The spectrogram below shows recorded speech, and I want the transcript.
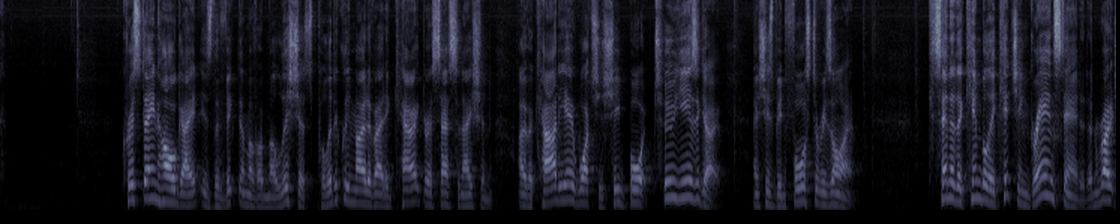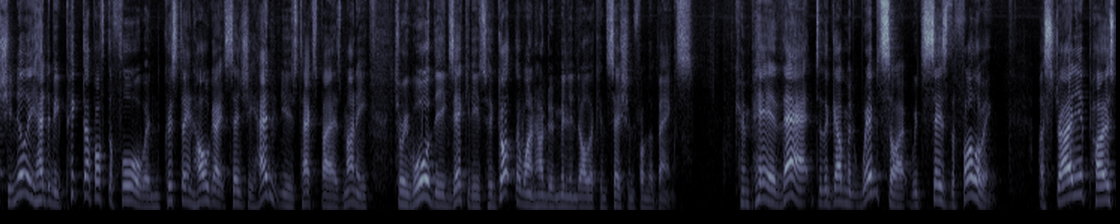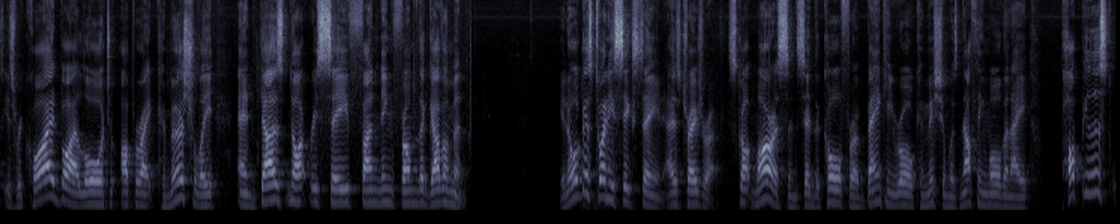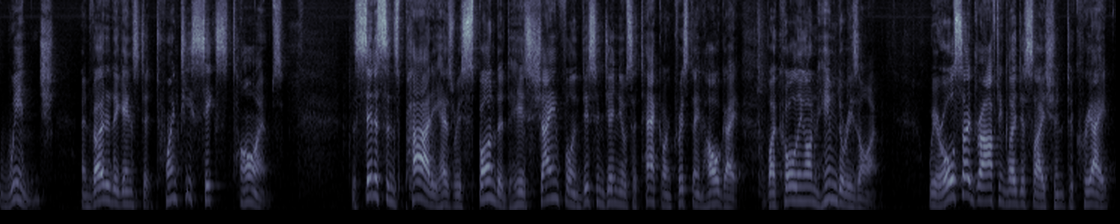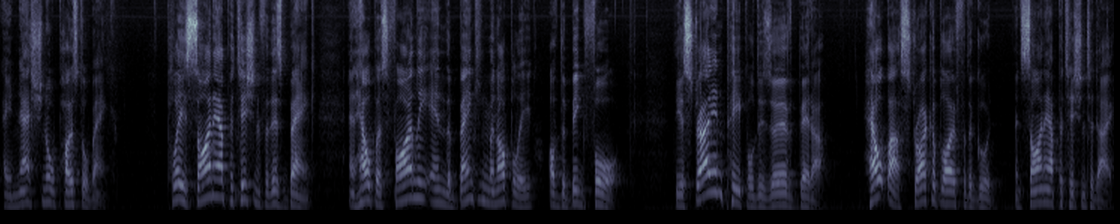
Christine Holgate is the victim of a malicious, politically motivated character assassination over Cartier watches she bought two years ago, and she's been forced to resign. Senator Kimberly Kitching grandstanded and wrote she nearly had to be picked up off the floor when Christine Holgate said she hadn't used taxpayers' money to reward the executives who got the $100 million concession from the banks. Compare that to the government website, which says the following Australia Post is required by law to operate commercially and does not receive funding from the government. In August 2016, as Treasurer, Scott Morrison said the call for a Banking Royal Commission was nothing more than a populist whinge and voted against it 26 times. The Citizens Party has responded to his shameful and disingenuous attack on Christine Holgate by calling on him to resign. We are also drafting legislation to create a national postal bank. Please sign our petition for this bank and help us finally end the banking monopoly of the Big Four. The Australian people deserve better. Help us strike a blow for the good and sign our petition today.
